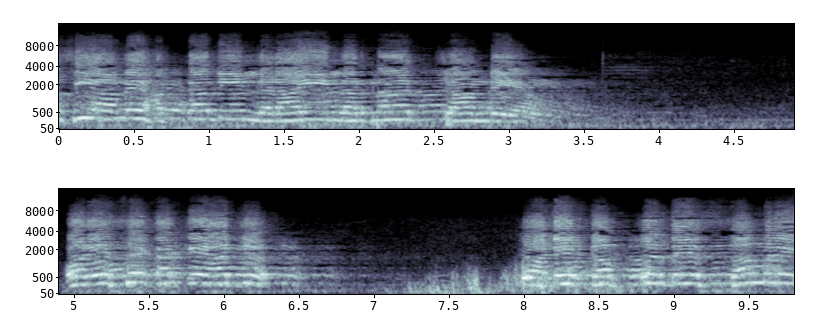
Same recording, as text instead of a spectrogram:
ਅਸੀਂ ਆਪਣੇ ਹੱਕਾਂ ਦੀ ਲੜਾਈ ਲੜਨਾ ਚਾਹੁੰਦੇ ਹਾਂ। ਔਰ ਇਸੇ ਕਰਕੇ ਅੱਜ ਤੁਹਾਡੇ ਦਫ਼ਤਰ ਦੇ ਸਾਹਮਣੇ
